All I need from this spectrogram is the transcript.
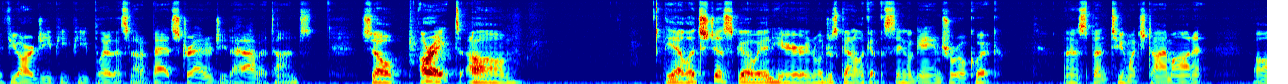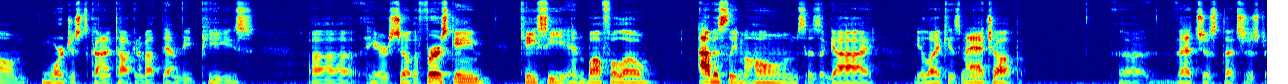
if you are a GPP player, that's not a bad strategy to have at times. So, all right. Um, yeah, let's just go in here and we'll just kind of look at the single games real quick. Going to spend too much time on it. Um, more just kind of talking about the MVPs. uh, here. So the first game, KC and Buffalo. Obviously, Mahomes is a guy you like his matchup. Uh, that's just that's just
